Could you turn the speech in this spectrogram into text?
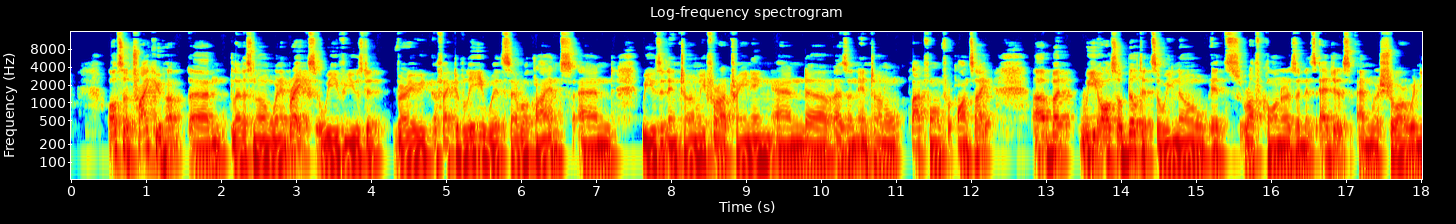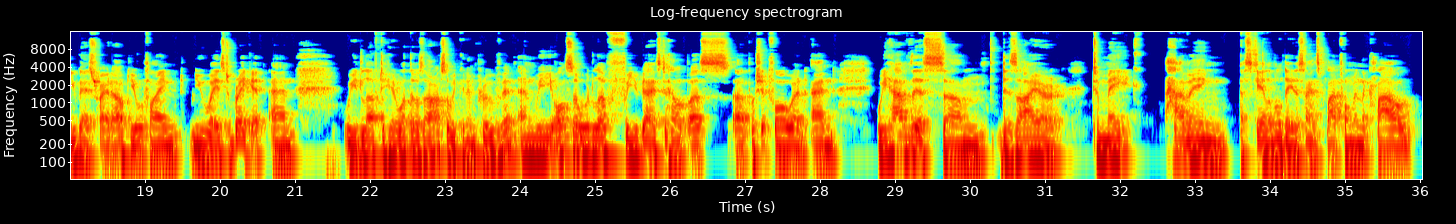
Also, try QHub and let us know when it breaks. We've used it very effectively with several clients, and we use it internally for our training and uh, as an internal platform for Quansight. Uh, but we also built it, so we know its rough corners and its edges, and we're sure when you guys try it out, you will find new ways to break it. And We'd love to hear what those are so we can improve it. And we also would love for you guys to help us uh, push it forward. And we have this um, desire to make having a scalable data science platform in the cloud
